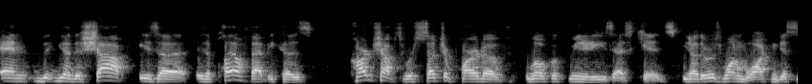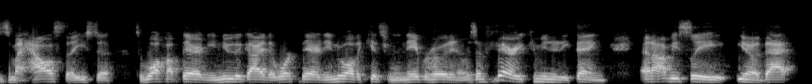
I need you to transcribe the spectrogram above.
And the, you know, the shop is a is a play off that because card shops were such a part of local communities as kids. You know, there was one walking distance in my house that I used to to walk up there, and you knew the guy that worked there, and you knew all the kids from the neighborhood, and it was a very community thing. And obviously, you know, that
